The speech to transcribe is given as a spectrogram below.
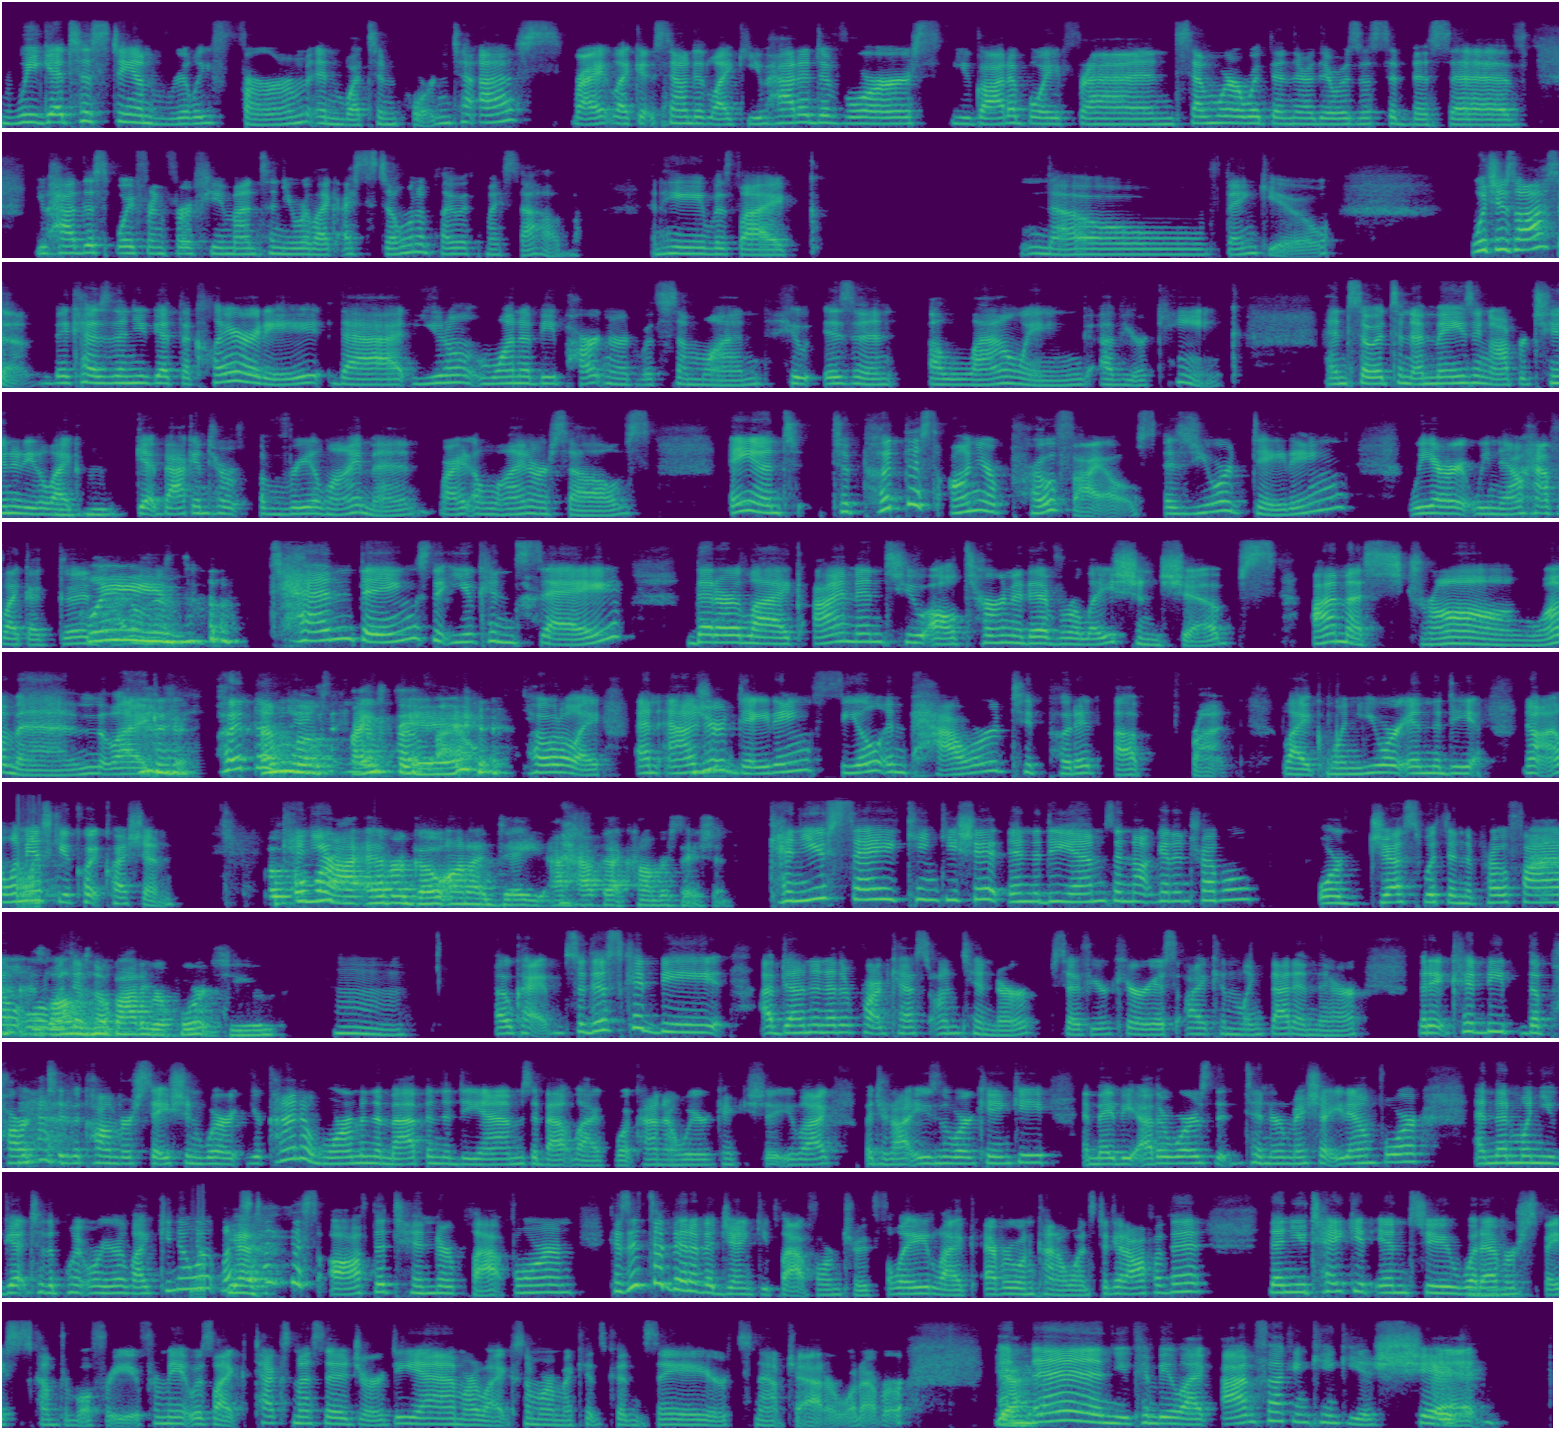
we get to stand really firm in what's important to us, right? Like it sounded like you had a divorce, you got a boyfriend, somewhere within there, there was a submissive. You had this boyfriend for a few months and you were like, I still want to play with my sub. And he was like, no, thank you. Which is awesome because then you get the clarity that you don't want to be partnered with someone who isn't allowing of your kink. And so it's an amazing opportunity to like mm-hmm. get back into a realignment, right? Align ourselves and to put this on your profiles as you're dating. We are, we now have like a good, please 10 things that you can say that are like, I'm into alternative relationships. I'm a strong woman. Like, put the things in profile. Totally. And as you're mm-hmm. dating, feel empowered to put it up front. Like when you are in the D. Now, let me ask you a quick question. Before you, I ever go on a date, I have that conversation. Can you say kinky shit in the DMs and not get in trouble? Or just within the profile? As long as nobody reports you. Hmm. Okay. So this could be, I've done another podcast on Tinder. So if you're curious, I can link that in there. But it could be the part yeah. to the conversation where you're kind of warming them up in the DMs about like what kind of weird kinky shit you like, but you're not using the word kinky and maybe other words that Tinder may shut you down for. And then when you get to the point where you're like, you know what, let's yes. take this off the Tinder platform because it's a bit of a janky platform, truthfully. Like everyone kind of wants to get off of it. Then you take it into whatever mm-hmm. space is comfortable for you. For me, it was like text message message or DM or like somewhere my kids couldn't see or Snapchat or whatever. Yeah. And then you can be like, I'm fucking kinky as shit.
